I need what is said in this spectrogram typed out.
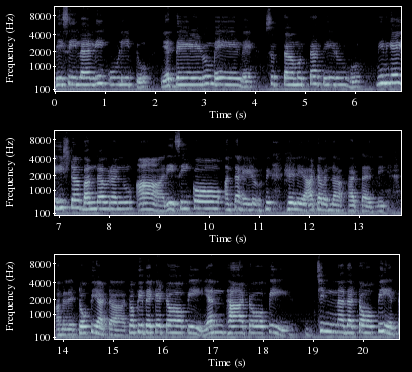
ಬಿಸಿಲಲ್ಲಿ ಕುಳಿತು, ಎದ್ದೇಳು ಮೇಲೆ ಸುತ್ತಮುತ್ತ ತಿರುಗು ನಿನಗೆ ಇಷ್ಟ ಬಂದವರನ್ನು ಆರಿಸಿಕೋ ಅಂತ ಹೇಳು. ಹೇಳಿ ಆಟವನ್ನು ಆಡ್ತಾ ಇದ್ವಿ. ಆಮೇಲೆ ಟೋಪಿ ಆಟ, ಟೋಪಿ ಬೇಕೆ? ಟೋಪಿ. ಎಂಥ ಟೋಪಿ? ಚಿನ್ನದ ಟೋಪಿ ಅಂತ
